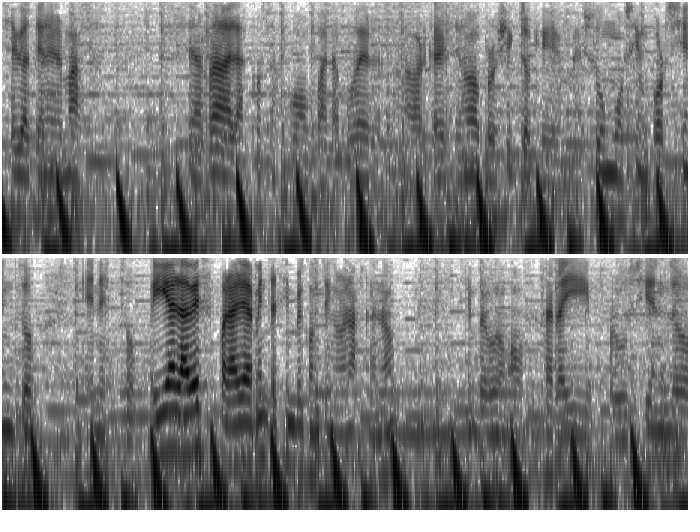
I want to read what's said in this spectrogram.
ya voy a tener más cerradas las cosas como para poder abarcar ese nuevo proyecto que me sumo 100% en esto. Y a la vez, paralelamente, siempre con Tecnonazca, ¿no? Siempre vamos a estar ahí produciendo,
